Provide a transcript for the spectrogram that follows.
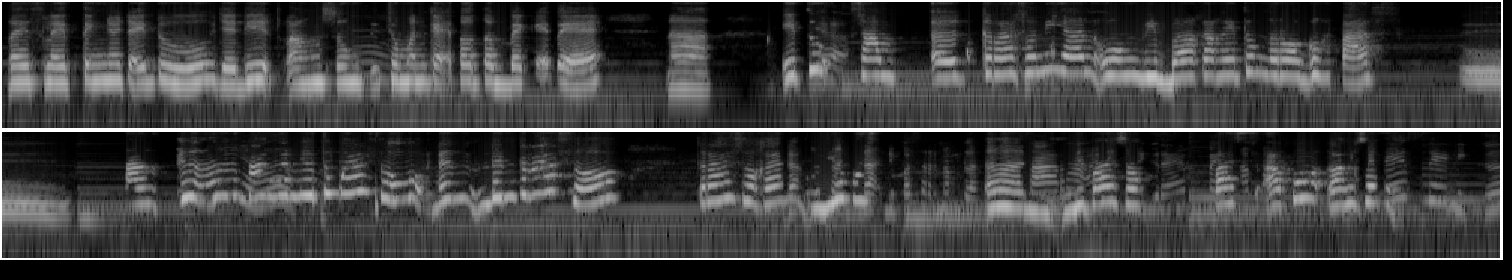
resletingnya cak itu. Jadi langsung Hmm. cuman kayak tote bag itu ya. Nah, itu Iya. sam eh, kerasonian uang di belakang itu ngerogoh tas. Uh. Tang eh, tangannya tuh masuk dan dan teraso. Teraso kan? Dia pas, di pasar 16 Eh, Sarah, di pasar. di Grepeng, pas apa- aku langsung PTC nih ke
